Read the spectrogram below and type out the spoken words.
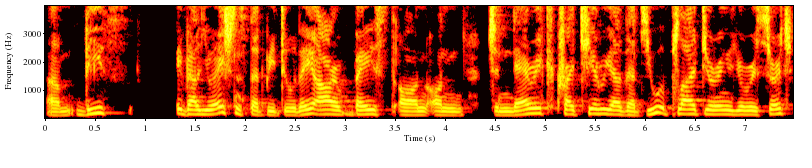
um, these evaluations that we do, they are based on, on generic criteria that you applied during your research.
